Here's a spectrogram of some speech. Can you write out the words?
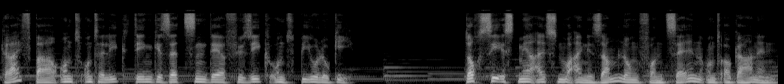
greifbar und unterliegt den Gesetzen der Physik und Biologie. Doch sie ist mehr als nur eine Sammlung von Zellen und Organen,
